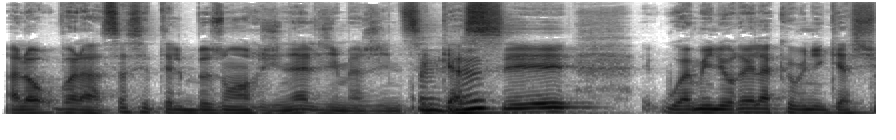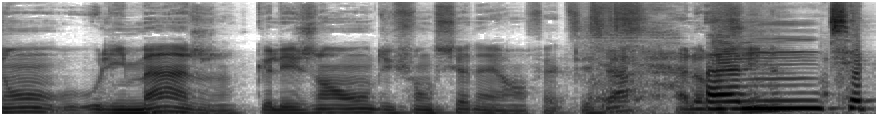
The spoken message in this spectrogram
Alors voilà, ça c'était le besoin originel, j'imagine. C'est Mhm. casser ou améliorer la communication ou l'image que les gens ont du fonctionnaire, en fait. C'est ça À l'origine? Euh, c'est-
